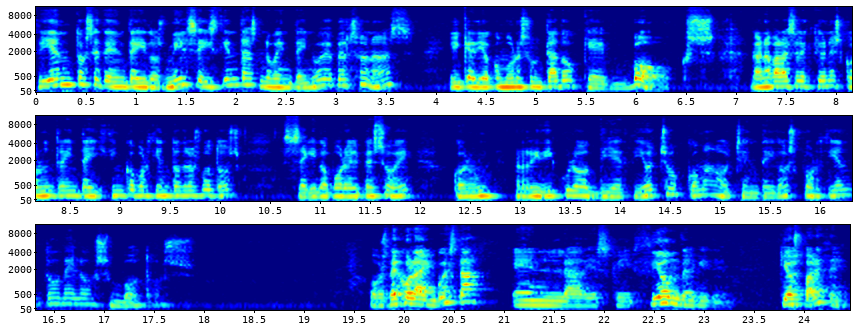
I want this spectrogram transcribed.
172.699 personas y que dio como resultado que Vox ganaba las elecciones con un 35% de los votos, seguido por el PSOE con un ridículo 18,82% de los votos. Os dejo la encuesta en la descripción del vídeo. ¿Qué os parece?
